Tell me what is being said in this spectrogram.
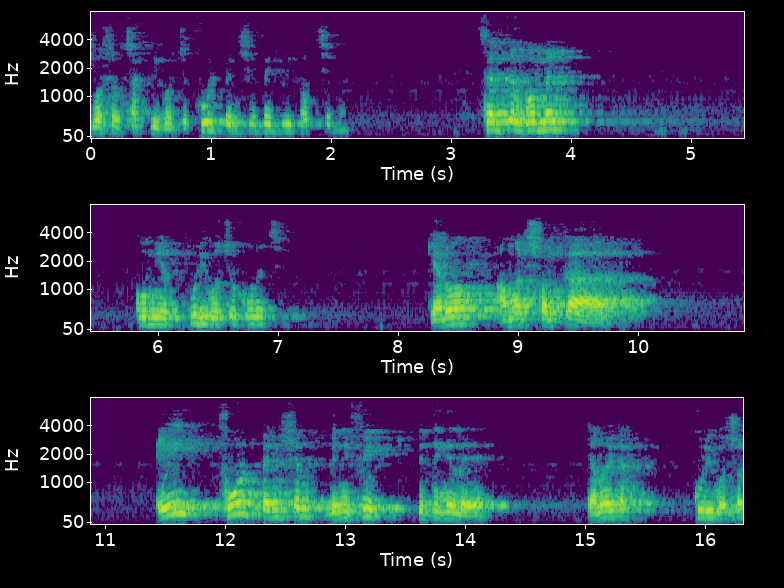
বছর চাকরি করছে ফুল পেনশন বেনিফিট পাচ্ছে না। সেন্ট্রাল গভর্নমেন্ট কমিয়ে কুড়ি বছর করেছে। কেন? আমার সরকার এই ফুল পেনশন বেনিফিট পেতে গেলে কেন এটা কুড়ি বছর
